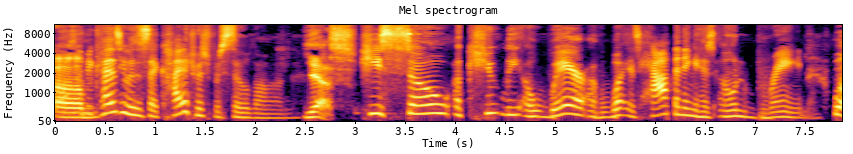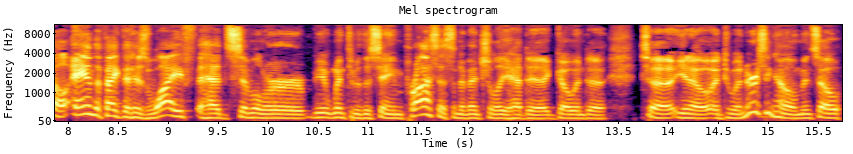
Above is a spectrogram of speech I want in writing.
Um, because he was a psychiatrist for so long. Yes. He's so acutely aware of what is happening in his own brain. Well, and the fact that his wife had similar, you know, went through the same process and eventually had to go into, to, you know, into a nursing home. And so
